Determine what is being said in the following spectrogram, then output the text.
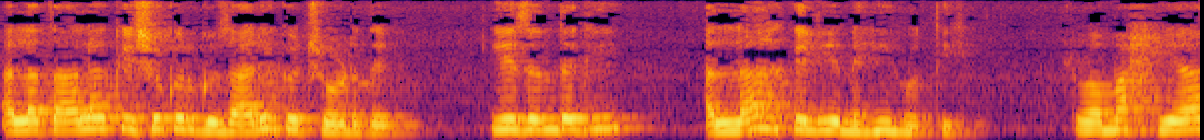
اللہ تعالیٰ کی شکر گزاری کو چھوڑ دے۔ یہ زندگی اللہ کے لیے نہیں ہوتی۔ وہ محیا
